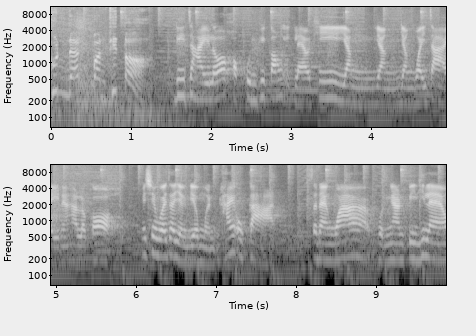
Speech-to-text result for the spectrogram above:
คุณแนทปันทิตา ดีใจแล้วก็ขอบคุณพี่ก้องอีกแล้วที่ยังยังยังไว้ใจนะคะ แล้วก็ไม่ใช่ไว้ใจอย่างเดียวเหมือนให้โอกาส แสดงว่าผลงานปีที่แล้ว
